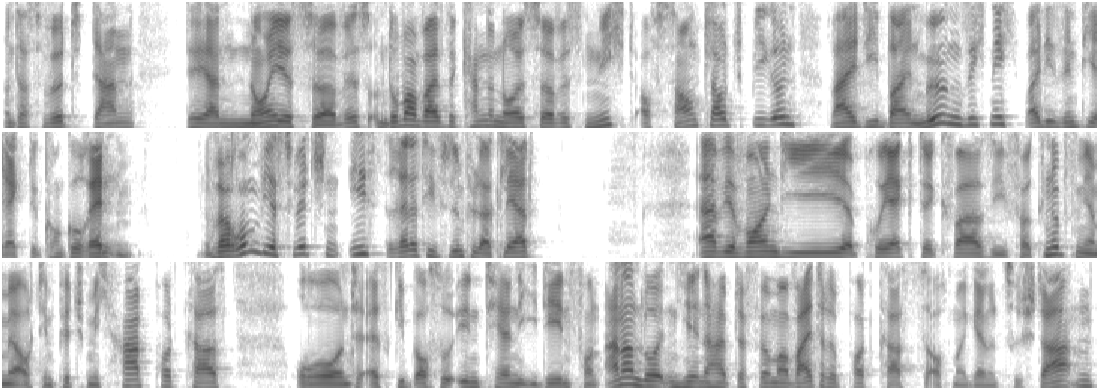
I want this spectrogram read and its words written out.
und das wird dann der neue Service. Und dummerweise kann der neue Service nicht auf Soundcloud spiegeln, weil die beiden mögen sich nicht, weil die sind direkte Konkurrenten. Warum wir switchen, ist relativ simpel erklärt. Äh, wir wollen die Projekte quasi verknüpfen. Wir haben ja auch den Pitch Mich Hard Podcast. Und es gibt auch so interne Ideen von anderen Leuten hier innerhalb der Firma, weitere Podcasts auch mal gerne zu starten.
